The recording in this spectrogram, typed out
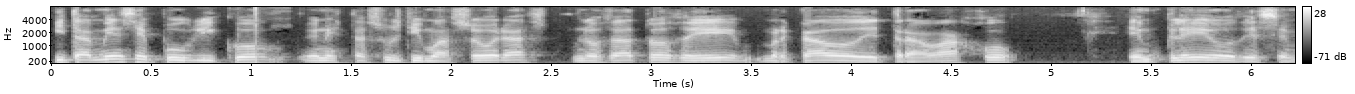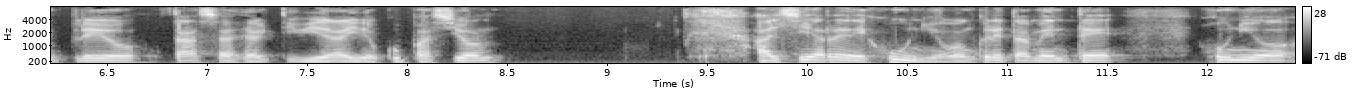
y también se publicó en estas últimas horas los datos de mercado de trabajo, empleo, desempleo, tasas de actividad y de ocupación al cierre de junio, concretamente junio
